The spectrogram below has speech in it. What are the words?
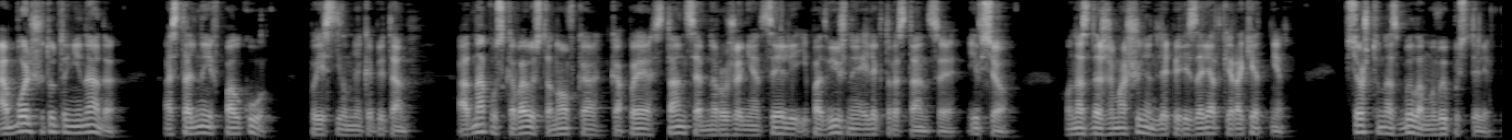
«А больше тут и не надо. Остальные в полку», – пояснил мне капитан. «Одна пусковая установка, КП, станция обнаружения цели и подвижная электростанция. И все. У нас даже машины для перезарядки ракет нет. Все, что у нас было, мы выпустили.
